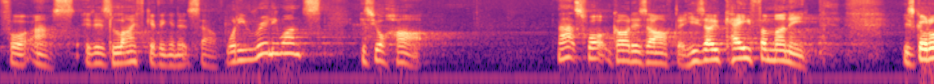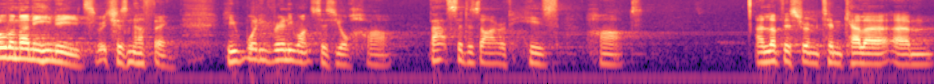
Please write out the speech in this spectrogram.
for us. It is life giving in itself. What he really wants is your heart. That's what God is after. He's okay for money. He's got all the money he needs, which is nothing. He, what he really wants is your heart. That's the desire of his heart. I love this from Tim Keller, um,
